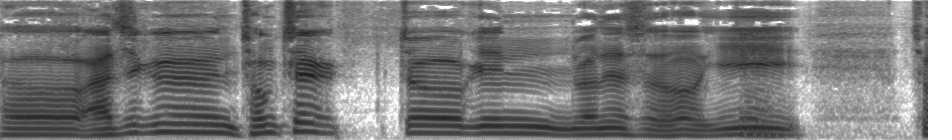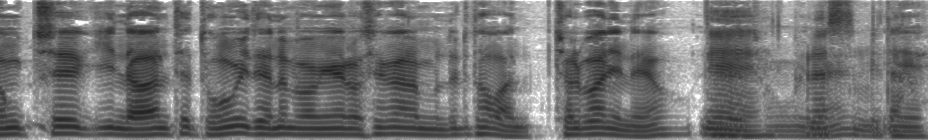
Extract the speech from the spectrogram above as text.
어, 아직은 정책적인 면에서 이 네. 정책이 나한테 도움이 되는 방향으로 생각하는 분들이 더 많, 절반이네요. 네, 정부에. 그렇습니다. 예.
